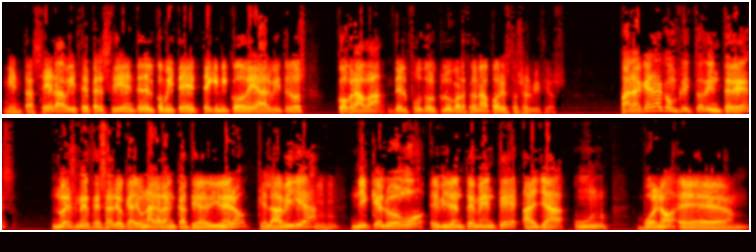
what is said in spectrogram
mientras era vicepresidente del Comité Técnico de Árbitros, cobraba del Fútbol Club Barcelona por estos servicios. Para que haya conflicto de interés, no es necesario que haya una gran cantidad de dinero, que la había, ni que luego, evidentemente, haya un bueno, eh,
